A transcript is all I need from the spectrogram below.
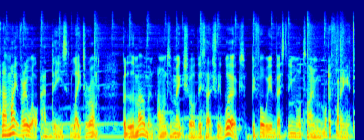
And I might very well add these later on, but at the moment I want to make sure this actually works before we invest any more time modifying it.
